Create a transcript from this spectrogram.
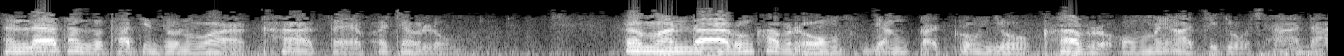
ท่านแล้วท่านสุทัศน์จึงทูลว่าข้าแต่พระเจ้าลง พระมารดาของข้าพระองค์ยังตัดกลุ้มอยู่ข้าพระองค์ไม่อาจจะอยู่ช้าได้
